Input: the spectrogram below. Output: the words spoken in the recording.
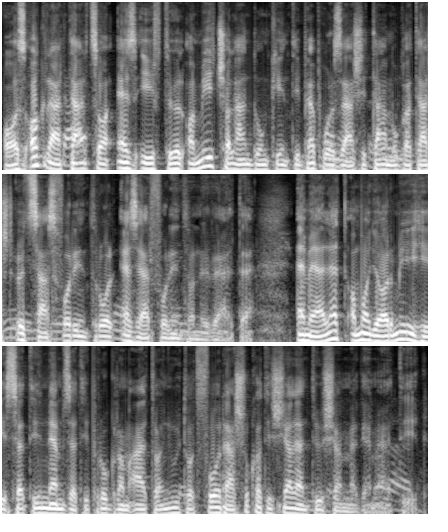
Az agrártárca ez évtől a mély családonkénti beporzási támogatást 500 forintról 1000 forintra növelte. Emellett a Magyar Méhészeti Nemzeti Program által nyújtott forrásokat is jelentősen megemelték.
